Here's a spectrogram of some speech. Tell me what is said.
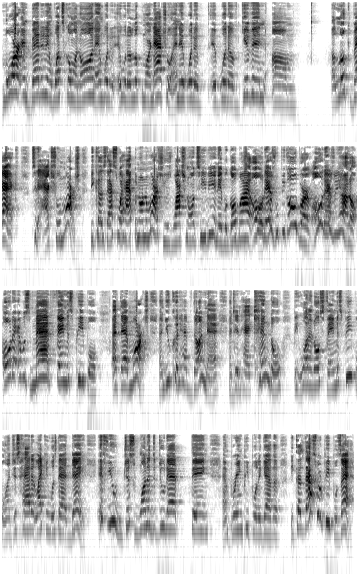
more embedded in what's going on, and would it would have looked more natural, and it would have it would have given um a look back to the actual march because that's what happened on the march. You was watching on TV and they would go by, oh, there's Whoopi Goldberg, oh, there's Rihanna, oh, there it was mad famous people at that march, and you could have done that and then had Kendall be one of those famous people and just had it like it was that day. If you just wanted to do that thing and bring people together, because that's where people's at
